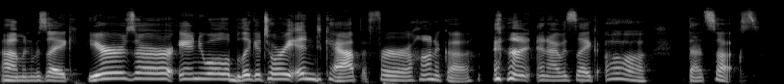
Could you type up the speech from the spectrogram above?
um, and was like, here's our annual obligatory end cap for Hanukkah. and I was like, oh, that sucks.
